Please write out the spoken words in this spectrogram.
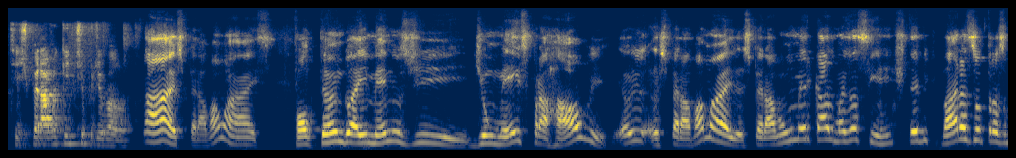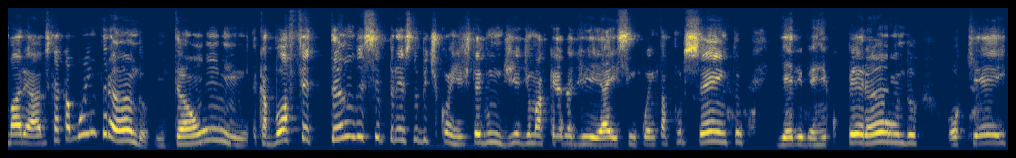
Você esperava que tipo de valor? Ah, eu esperava mais faltando aí menos de, de um mês para halve, eu, eu, esperava mais, eu esperava um mercado, mas assim, a gente teve várias outras variáveis que acabou entrando. Então, acabou afetando esse preço do Bitcoin. A gente teve um dia de uma queda de aí 50% e ele vem recuperando, ok.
